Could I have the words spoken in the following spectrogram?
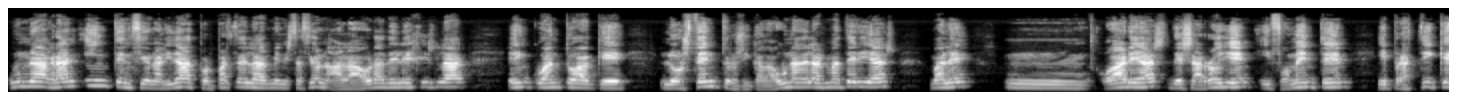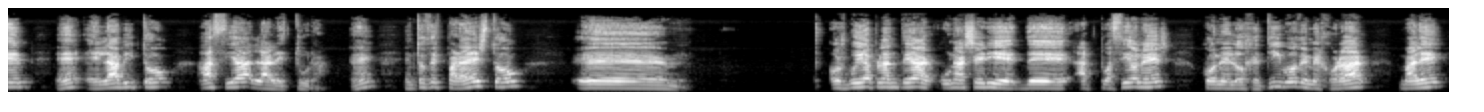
una gran intencionalidad por parte de la Administración a la hora de legislar en cuanto a que los centros y cada una de las materias, ¿vale? Mm, o áreas desarrollen y fomenten y practiquen ¿eh? el hábito hacia la lectura. ¿eh? Entonces, para esto, eh, os voy a plantear una serie de actuaciones con el objetivo de mejorar, ¿vale?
